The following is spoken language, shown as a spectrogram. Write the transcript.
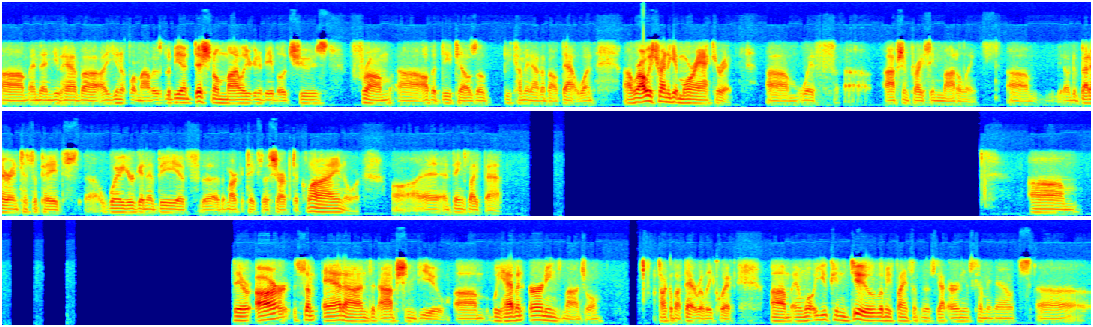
Um, and then you have a, a, uniform model. There's going to be an additional model you're going to be able to choose from. Uh, all the details will be coming out about that one. Uh, we're always trying to get more accurate um, with uh, option pricing modeling. Um, you know, to better anticipate uh, where you're going to be if the market takes a sharp decline or uh, and, and things like that. Um, There are some add-ons in OptionVue. Um, we have an earnings module. Talk about that really quick. Um, and what you can do, let me find something that's got earnings coming out uh,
